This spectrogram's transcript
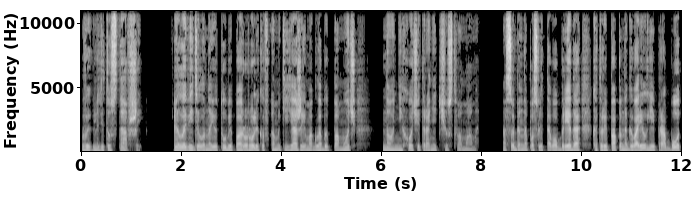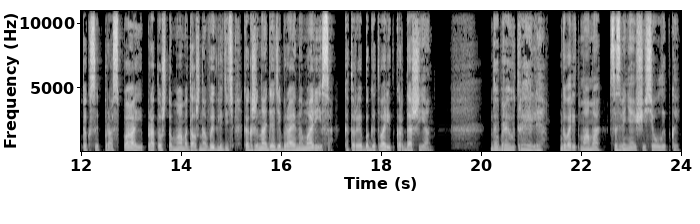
выглядит уставшей. Элла видела на Ютубе пару роликов о макияже и могла бы помочь, но не хочет ранить чувства мамы. Особенно после того бреда, который папа наговорил ей про ботокс и про спа, и про то, что мама должна выглядеть как жена дяди Брайана Мариса, которая боготворит Кардашьян. «Доброе утро, Элли», — говорит мама с извиняющейся улыбкой.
